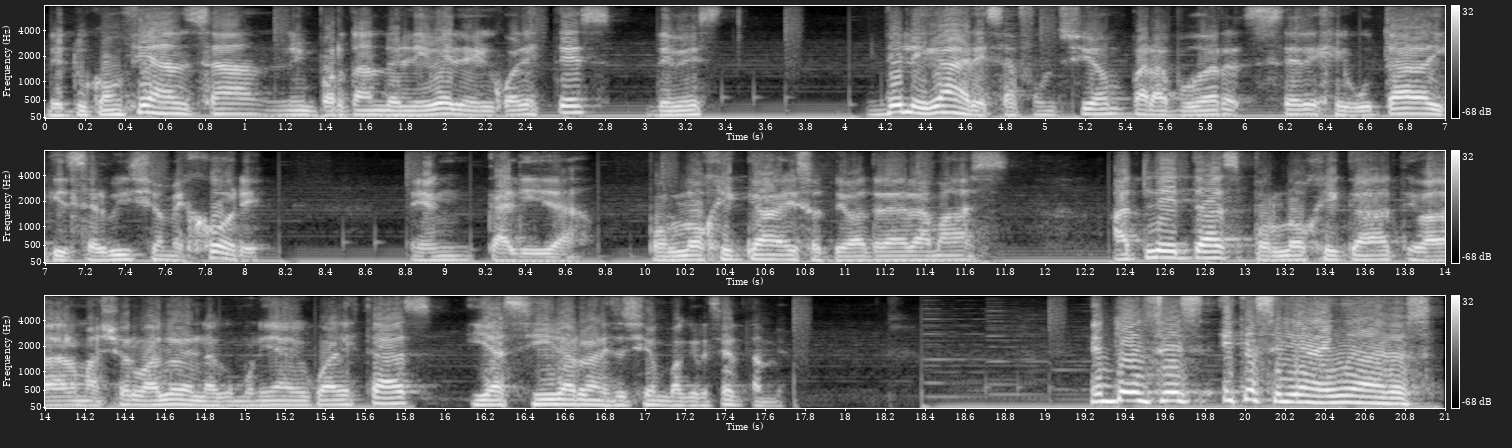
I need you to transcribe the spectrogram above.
de tu confianza, no importando el nivel en el cual estés, debes delegar esa función para poder ser ejecutada y que el servicio mejore en calidad. Por lógica, eso te va a traer a más atletas, por lógica, te va a dar mayor valor en la comunidad en la cual estás y así la organización va a crecer también. Entonces, estas serían algunas de las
